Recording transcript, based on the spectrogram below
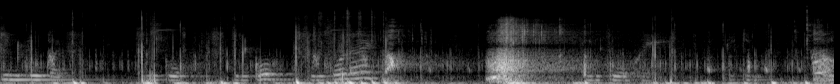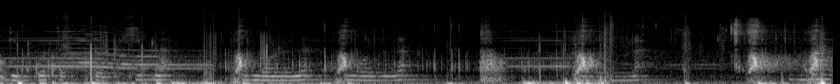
กินกูก่อนกินกูกินกูกินกูเลยกินกูเฮ้ยไปกินไปกินกูจะจบคลิปละงอนละงอนละงอนละบ้า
